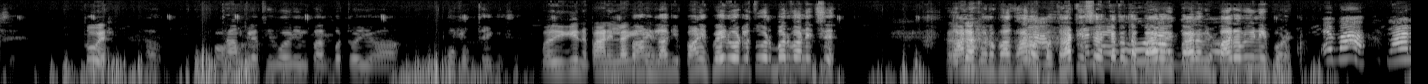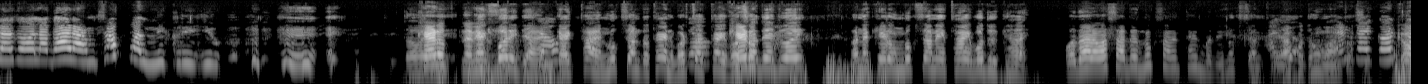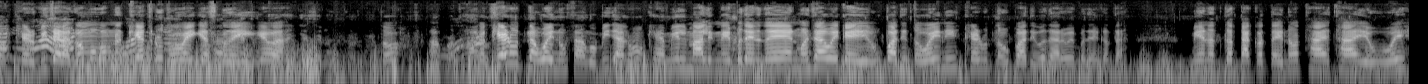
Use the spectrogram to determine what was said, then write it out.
તુવેર ગયું થાંભલેથી ઓળીને પાક બધોય અ, ભૂભૂક થઈ ગઈ છે. ભરી ગઈ ને? પાણી લાગી પાણી લાગી પાણી ભર્યું એટલે તુવેર બરવાની જ છે. રાણીકોનો ભાગ હારો પણ ઘાટી છે. પારવી પારવી પારવી નહીં પડે. એ બા મારા તો ઓલા ગાળામાં ચપ્પલ નીકળી ગયું. તો હવે બળી જાય ને કાંઈક થાય નુકસાન તો થાય ને વરસાદ થાય ખેડૂત- વરસાદે જોઈ અને ખેડૂત નુકસાન થાય બધું થાય. વધારે વરસાદ નુકસાન થાય ને બધી. નુકસાન થાય આખો તો વાંધો ખેડ બિચારા ગમો ગમનો ખેતરું ધોવાઈ ગયા બધા કેવા? તો ખેડૂત તો હોય નુકસાન બીજા શું કે મિલ માલિક ને બધાને તો મજા હોય કઈ ઉપાધિ તો હોય નહીં ખેડૂતને ઉપાધિ વધારે હોય બધા કરતા. મહેનત કરતા કરતા ન થાય થાય એવું હોય.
